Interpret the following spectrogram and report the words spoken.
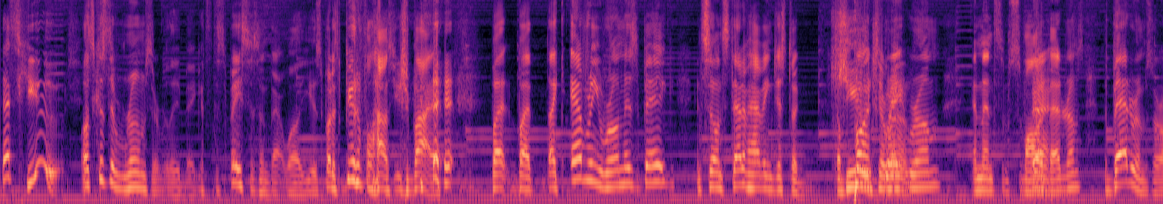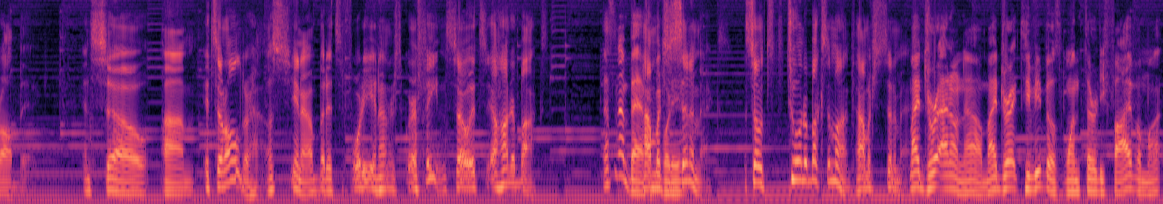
That's huge. Well, it's because the rooms are really big. It's the space isn't that well used, but it's a beautiful house. You should buy it. but but like every room is big, and so instead of having just a, huge bunch of great rooms. room and then some smaller Yeah. bedrooms, the bedrooms are all big, and so um, it's an older house, you know, but it's 4,800 square feet, and so it's 100 bucks. That's not bad. How for much is Cinemax? So it's 200 bucks a month. How much is Cinemax? My direct, I don't know. My direct TV bill is 135 a month.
